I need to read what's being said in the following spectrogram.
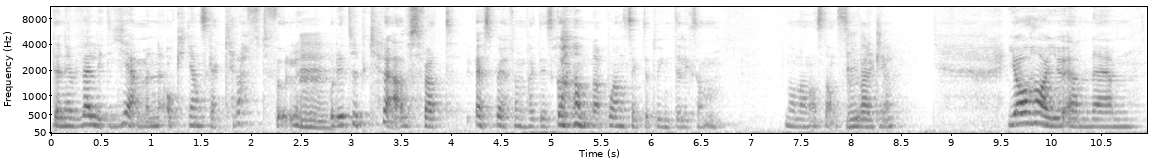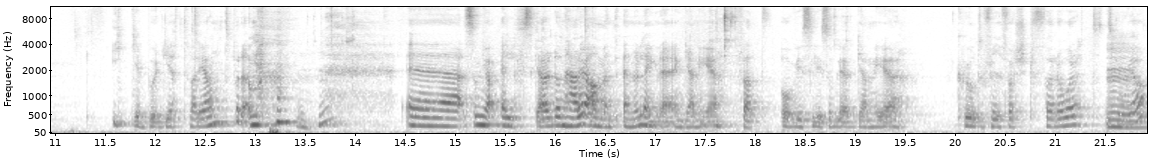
den är väldigt jämn och ganska kraftfull. Mm. Och det typ krävs för att SPFen faktiskt ska hamna på ansiktet och inte liksom någon annanstans. Mm, verkligen. Jag har ju en eh, icke-budgetvariant på den. eh, som jag älskar. Den här har jag använt ännu längre än Garnier. För att obviously så blev Garnier cruelty free först förra året, tror Mm. jag.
